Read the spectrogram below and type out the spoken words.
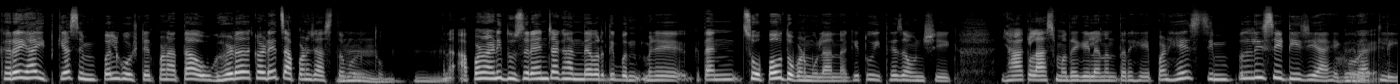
खरं ह्या इतक्या सिंपल गोष्टी आहेत पण आता अवघडकडेच आपण जास्त वळतो. आणि आपण आणि दुसऱ्यांच्या खांद्यावरती बन म्हणजे त्यां सोपवतो पण मुलांना की तू इथे जाऊन शिक ह्या क्लासमध्ये गेल्यानंतर हे पण हे सिम्पलिसिटी जी आहे. घरातली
